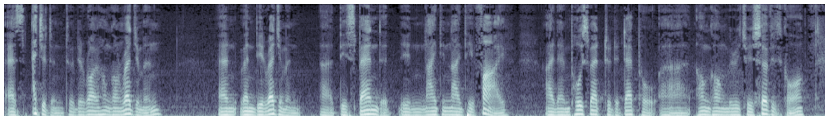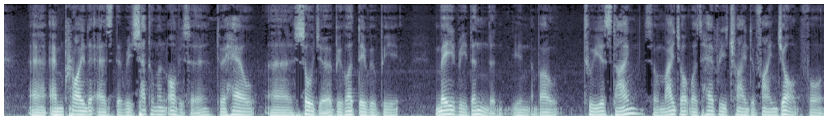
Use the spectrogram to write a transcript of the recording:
as adjutant to the Royal Hong Kong Regiment. And when the regiment uh, disbanded in 1995. I then posted back to the depot, uh, Hong Kong Military Service Corps, uh, employed as the resettlement officer to help uh, soldiers because they will be made redundant in about two years' time. So my job was heavily trying to find job for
